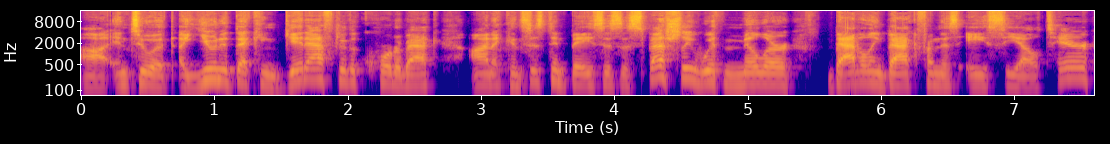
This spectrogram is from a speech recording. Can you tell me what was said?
uh, into a, a, unit that can get after the quarterback on a consistent basis, especially with Miller battling back from this ACL tear.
